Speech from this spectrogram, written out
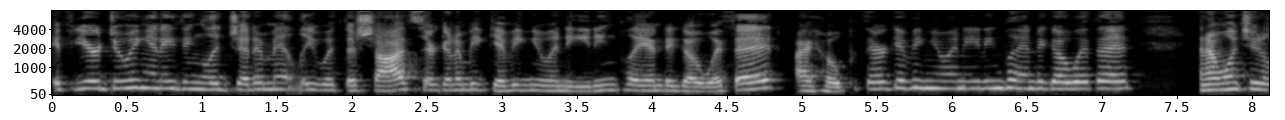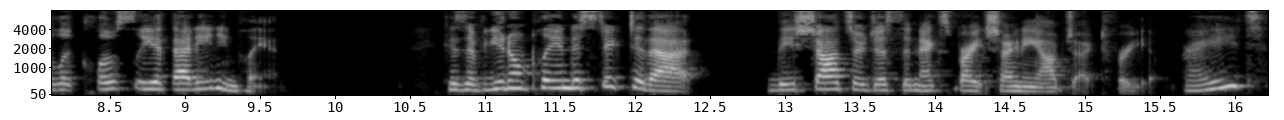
if you're doing anything legitimately with the shots, they're going to be giving you an eating plan to go with it. I hope they're giving you an eating plan to go with it. And I want you to look closely at that eating plan. Because if you don't plan to stick to that, these shots are just the next bright, shiny object for you, right?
